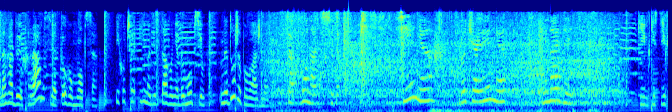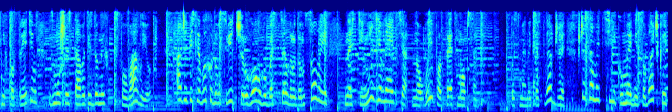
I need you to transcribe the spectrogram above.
нагадує храм святого Мопса. І хоча іноді ставлення до мопсів не дуже поважне, Так, вон отсюда. Сеня, дочь оленя, не надейтесь. Кількість їхніх портретів змушує ставитись до них з повагою. Адже після виходу в світ чергового бестселеру Донцової на стіні з'являється новий портрет Мопса. Письменниця стверджує, що саме ці кумедні собачки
